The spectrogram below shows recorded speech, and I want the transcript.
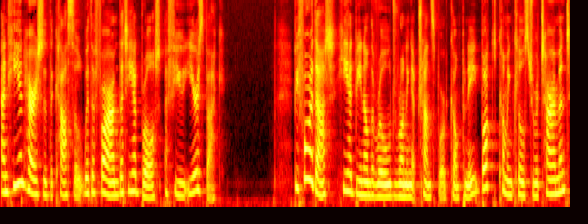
and he inherited the castle with a farm that he had bought a few years back. Before that, he had been on the road running a transport company, but coming close to retirement,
